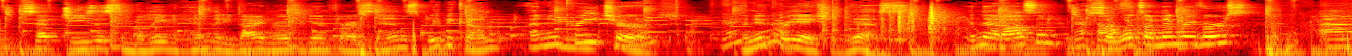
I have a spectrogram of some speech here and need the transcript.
accept Jesus and believe in Him that He died and rose again for our sins, we become a new creature, a new good. creation. Yes. Isn't that awesome? That's so what's our awesome. memory verse? Um,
